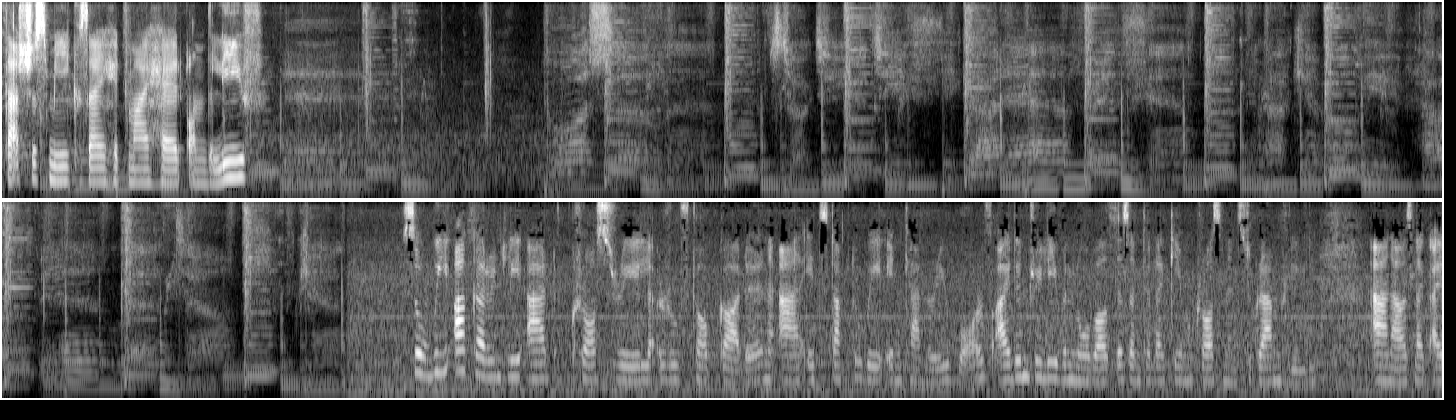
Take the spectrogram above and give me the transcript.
That's just me because I hit my head on the leaf So we are currently at Crossrail Rooftop Garden and it's tucked away in Canary Wharf. I didn't really even know about this until I came across an Instagram reel and I was like I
